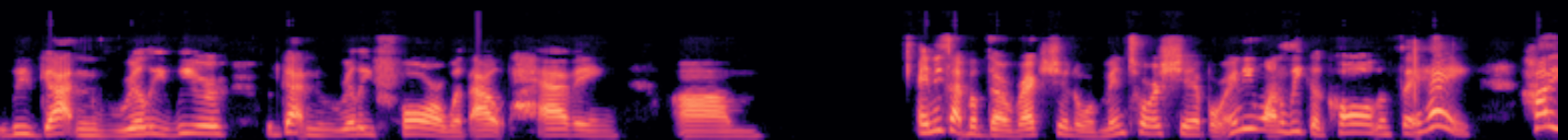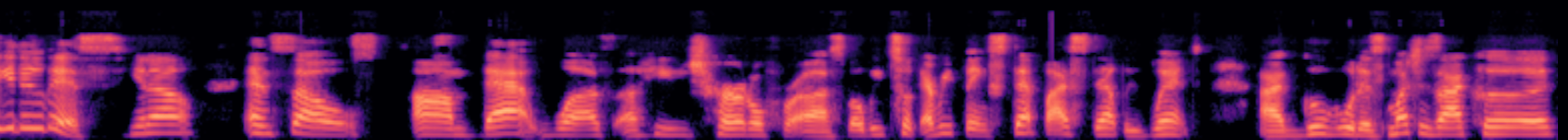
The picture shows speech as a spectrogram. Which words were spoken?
we've gotten really, we were, we've gotten really far without having, um, any type of direction or mentorship or anyone we could call and say, Hey, how do you do this? You know? And so, um, that was a huge hurdle for us. But we took everything step by step. We went, I Googled as much as I could.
